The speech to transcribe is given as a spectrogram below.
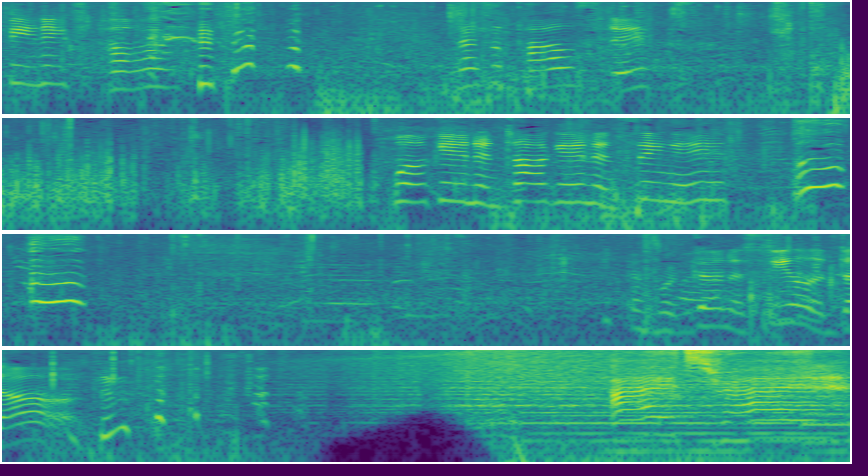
Phoenix Park. That's a pile of sticks. Walking and talking and singing. Ooh, ooh. And we're gonna steal a dog. I tried,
